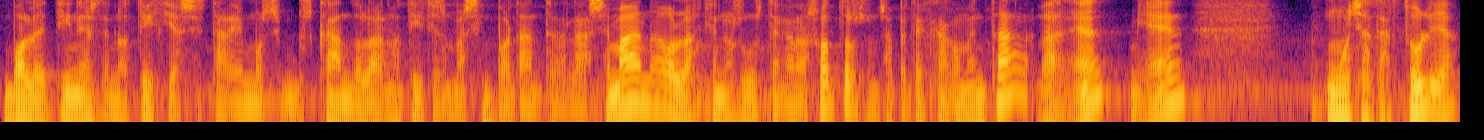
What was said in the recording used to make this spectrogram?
Boletines de noticias, estaremos buscando las noticias más importantes de la semana o las que nos gusten a nosotros, nos apetezca comentar. Vale. Bien. Mucha tertulia.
